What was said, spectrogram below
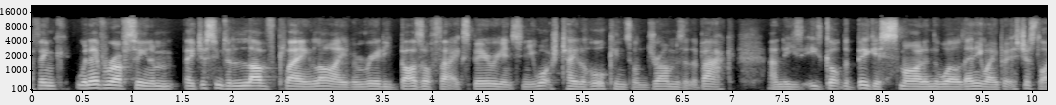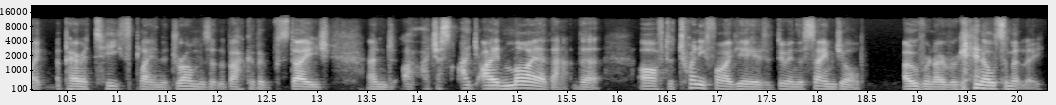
I think whenever I've seen them, they just seem to love playing live and really buzz off that experience. And you watch Taylor Hawkins on drums at the back, and he's he's got the biggest smile in the world anyway. But it's just like a pair of teeth playing the drums at the back of the stage. And I, I just I, I admire that that after 25 years of doing the same job over and over again, ultimately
